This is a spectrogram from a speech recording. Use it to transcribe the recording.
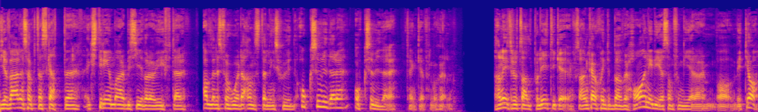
Vi har världens högsta skatter, extrema arbetsgivaravgifter, alldeles för hårda anställningsskydd och så vidare och så vidare, tänkte jag för mig själv. Han är ju trots allt politiker, så han kanske inte behöver ha en idé som fungerar, vad vet jag.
